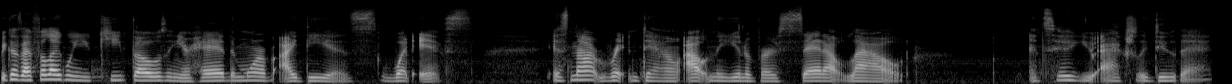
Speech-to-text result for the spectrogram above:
because I feel like when you keep those in your head, they're more of ideas, what ifs. It's not written down out in the universe, said out loud until you actually do that.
